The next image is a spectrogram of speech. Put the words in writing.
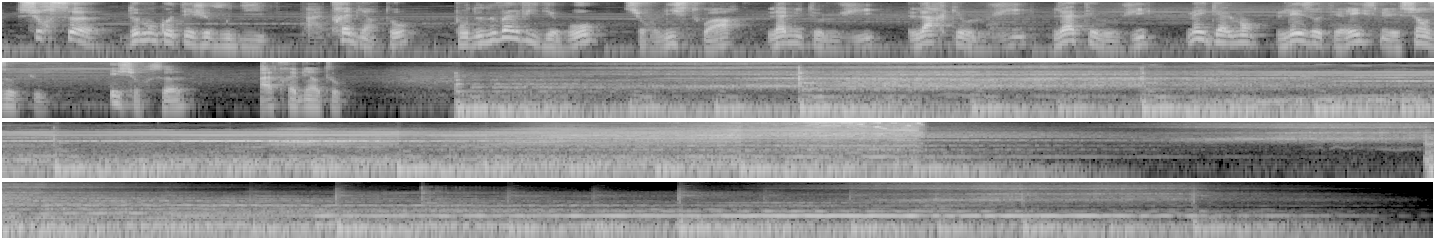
Sur ce, de mon côté, je vous dis à très bientôt pour de nouvelles vidéos sur l'histoire, la mythologie, l'archéologie, la théologie, mais également l'ésotérisme et les sciences occultes. Et sur ce, à très bientôt.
